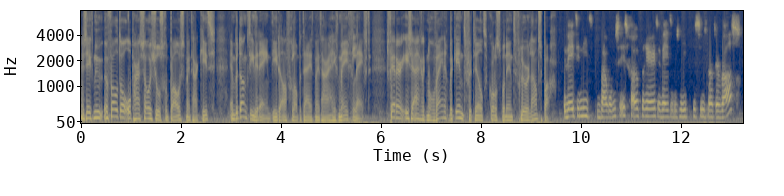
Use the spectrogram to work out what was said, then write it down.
En ze heeft nu een foto op haar socials gepost met haar kids. En bedankt iedereen die de afgelopen tijd met haar heeft meegeleefd. Verder is eigenlijk nog weinig bekend, vertelt correspondent Fleur Landsbach. We weten niet waarom ze is geopereerd. We weten dus niet precies wat er was.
